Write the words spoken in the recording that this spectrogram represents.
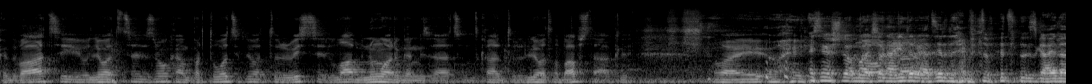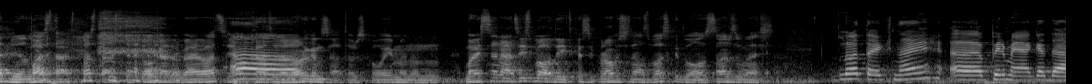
kad Vācija ļoti ceļ uz rokām par to, cik ļoti tur viss ir labi norganizēts un kādi tur ir ļoti labi apstākļi? Vai, vai... Es vienkārši domāju, ka šajā intervijā dzirdēju, bet, bet es gaidu atbildību. Pastāstiet pastāst par to, kāda bija Vācijā, un kā tur ir organizatorisko līmeni. Un vai sanāca izbaudīt, kas ir profesionāls basketbols ārzemēs? Noteikti nē. Uh, pirmajā gadā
